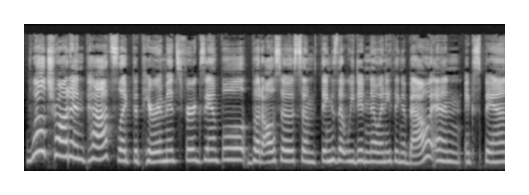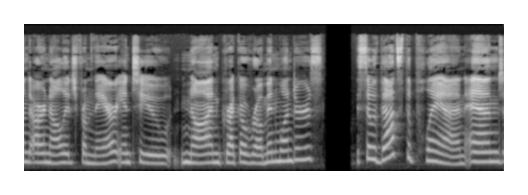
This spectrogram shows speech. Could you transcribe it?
well trodden paths like the pyramids, for example, but also some things that we didn't know anything about and expand our knowledge from there into non Greco Roman wonders. So that's the plan. And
